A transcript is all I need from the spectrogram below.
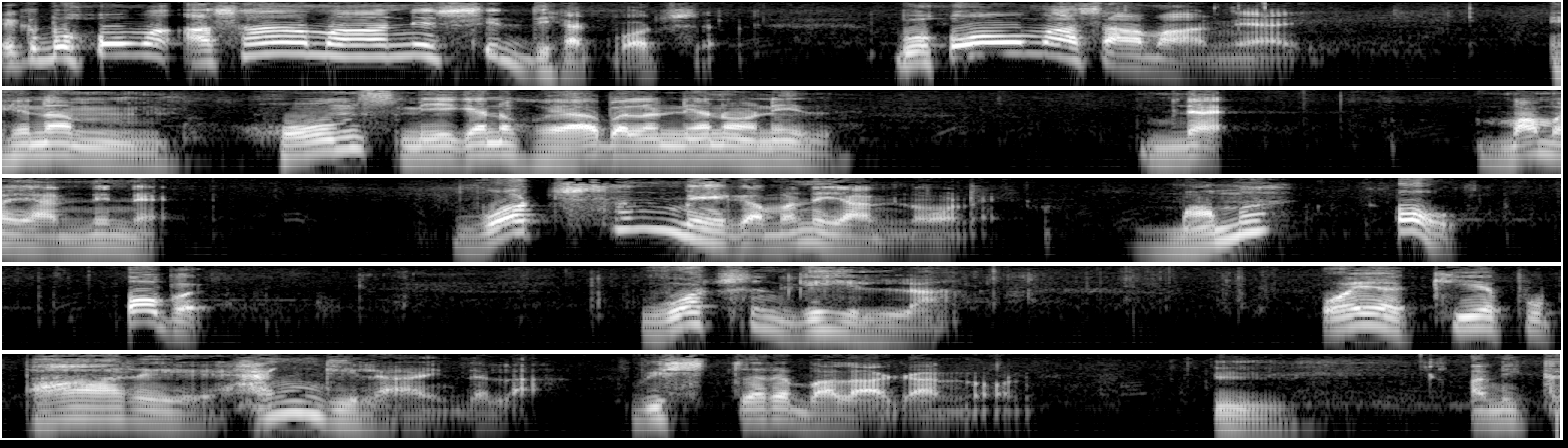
එක බොහෝම අසාමාන්‍ය සිද්ධියක් වොටසන්. බොහෝම අසාමාන්‍යයි. එහෙනම් හෝම්ස් මේ ගැන හොයා බලන්න යනවා නේද? නෑ. මම යන්නේ නෑ. වොටසන් මේ ගමන යන්න ඕනේ. මම ඔව්. ඔබ වොටසන් ගිහිල්ලා ඔය කියපු පාරේ හැංගිලා ඉඳලා විස්තර බලාගන්න ඕන. අනික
